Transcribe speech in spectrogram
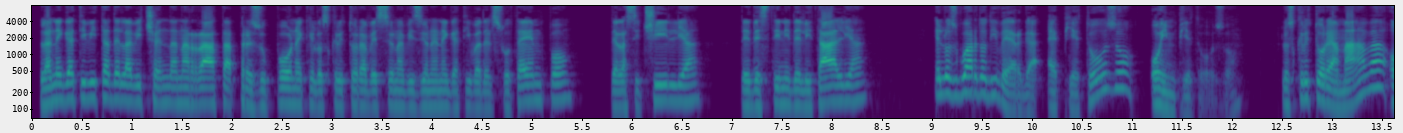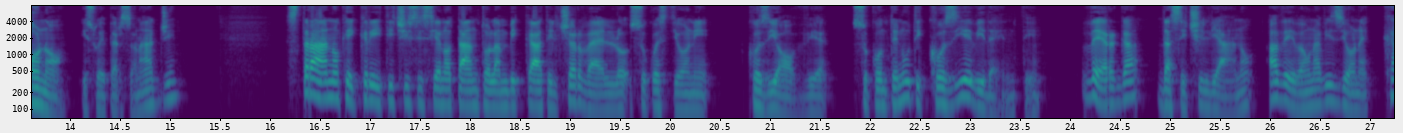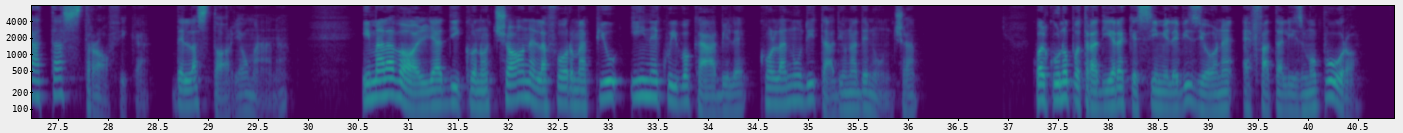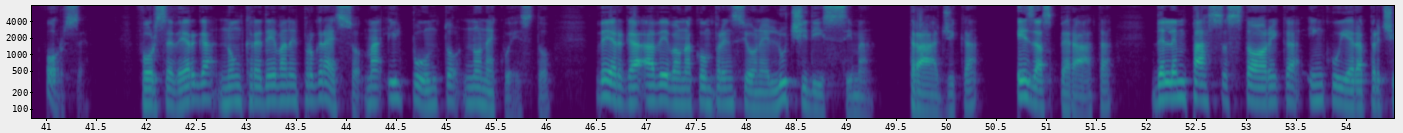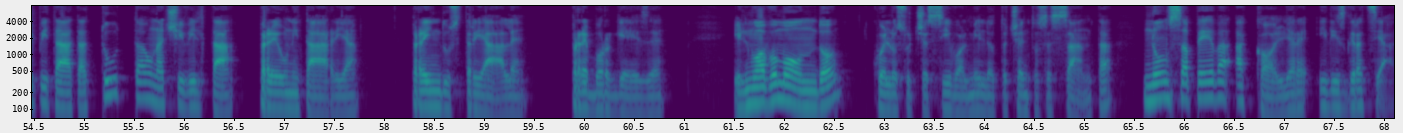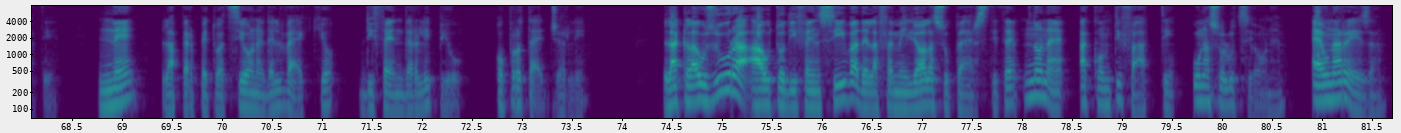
La negatività della vicenda narrata presuppone che lo scrittore avesse una visione negativa del suo tempo, della Sicilia, dei destini dell'Italia? E lo sguardo di Verga è pietoso o impietoso? Lo scrittore amava o no i suoi personaggi? Strano che i critici si siano tanto lambiccati il cervello su questioni così ovvie, su contenuti così evidenti. Verga, da siciliano, aveva una visione catastrofica della storia umana. I malavoglia dicono ciò nella forma più inequivocabile, con la nudità di una denuncia. Qualcuno potrà dire che simile visione è fatalismo puro. Forse. Forse Verga non credeva nel progresso, ma il punto non è questo. Verga aveva una comprensione lucidissima, tragica, esasperata dell'impasse storica in cui era precipitata tutta una civiltà preunitaria, preindustriale, preborghese. Il nuovo mondo, quello successivo al 1860, non sapeva accogliere i disgraziati, né la perpetuazione del vecchio difenderli più o proteggerli. La clausura autodifensiva della famigliola superstite non è, a conti fatti, una soluzione, è una resa.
